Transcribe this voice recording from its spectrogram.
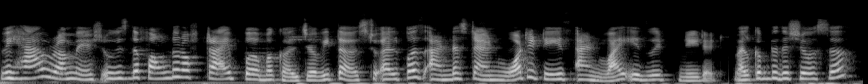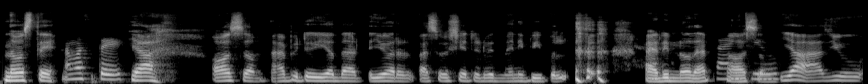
we have Ramesh, who is the founder of Tribe Permaculture, with us to help us understand what it is and why is it needed. Welcome to the show, sir. Namaste. Namaste. Yeah, awesome. Happy to hear that you are associated with many people. I didn't know that. Thank awesome. you. Yeah, as you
